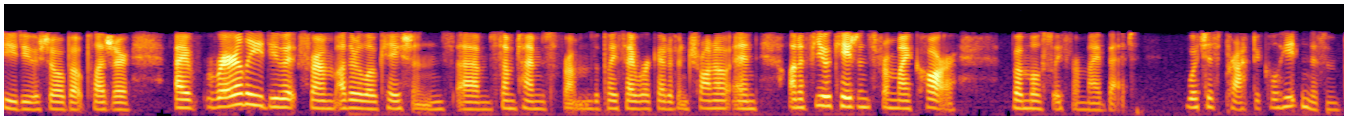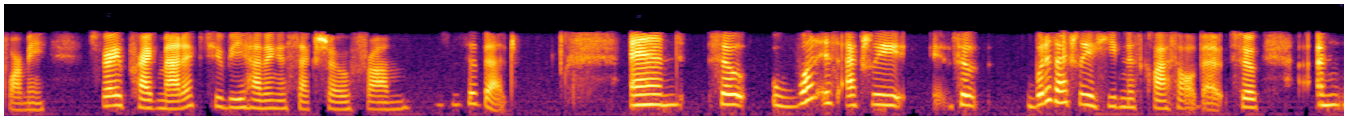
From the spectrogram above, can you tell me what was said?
do you do a show about pleasure? I rarely do it from other locations, um, sometimes from the place I work out of in Toronto, and on a few occasions from my car but mostly from my bed, which is practical hedonism for me. It's very pragmatic to be having a sex show from the bed. And so what is actually so what is actually a hedonist class all about? So I'm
